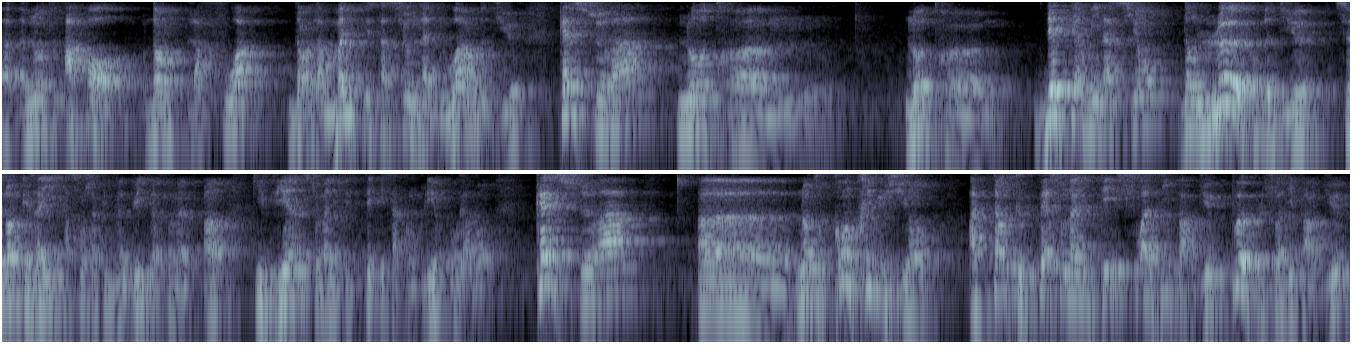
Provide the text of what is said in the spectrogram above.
euh, notre apport dans la foi, dans la manifestation de la gloire de Dieu? Quel sera notre... Euh, notre euh, détermination dans l'œuvre de Dieu, selon Ésaïe à son chapitre 28, verset 21, qui vient se manifester et s'accomplir au Gabon. Quelle sera euh, notre contribution en tant que personnalité choisie par Dieu, peuple choisi par Dieu,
